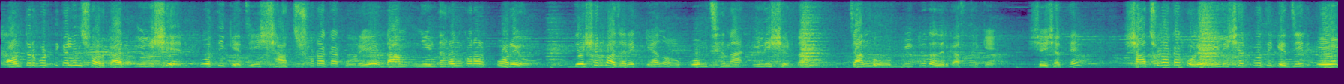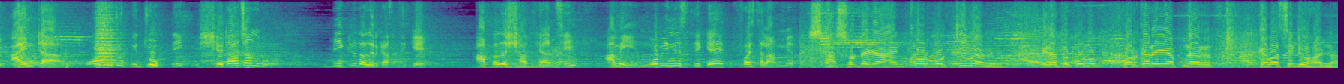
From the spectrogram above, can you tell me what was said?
অন্তর্বর্তীকালীন সরকার ইলিশের প্রতি কেজি সাতশো টাকা করে দাম নির্ধারণ করার পরেও দেশের বাজারে কেন কমছে না ইলিশের দাম জানব বিক্রেতাদের কাছ থেকে। সেই সাথে সাতশো টাকা করে ইলিশের প্রতি কেজির এই আইনটা কতটুকু যৌক্তিক সেটাও জানব বিক্রেতাদের কাছ থেকে। আপনাদের সাথে আছি। আমি নবীন নিউজ থেকে ফয়সাল আহমেদ। সাতশো টাকা আইন করব কীভাবে? এটা তো কোনো প্রকারেই আপনার ক্যাপাসিটি হয় না।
